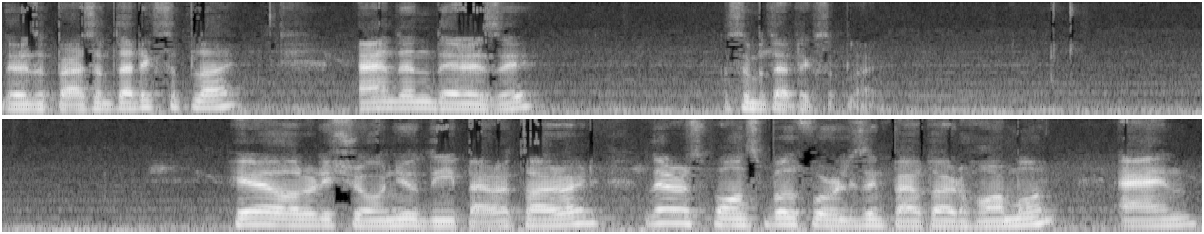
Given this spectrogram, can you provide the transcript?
there is a parasympathetic supply and then there is a, a sympathetic supply. Here I already shown you the parathyroid. They're responsible for releasing parathyroid hormone and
